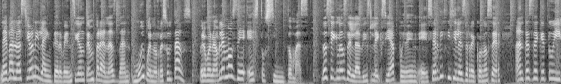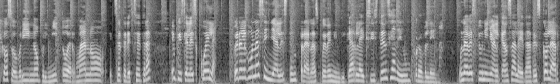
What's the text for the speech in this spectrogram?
la evaluación y la intervención tempranas dan muy buenos resultados. Pero bueno, hablemos de estos síntomas. Los signos de la dislexia pueden eh, ser difíciles de reconocer antes de que tu hijo, sobrino, primito, hermano, etcétera, etcétera, empiece la escuela. Pero algunas señales tempranas pueden indicar la existencia de un problema. Una vez que un niño alcanza la edad escolar,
